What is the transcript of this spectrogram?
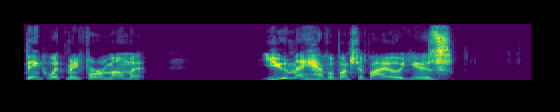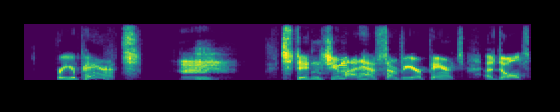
Think with me for a moment. You may have a bunch of IOUs for your parents. Students, you might have some for your parents. Adults,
